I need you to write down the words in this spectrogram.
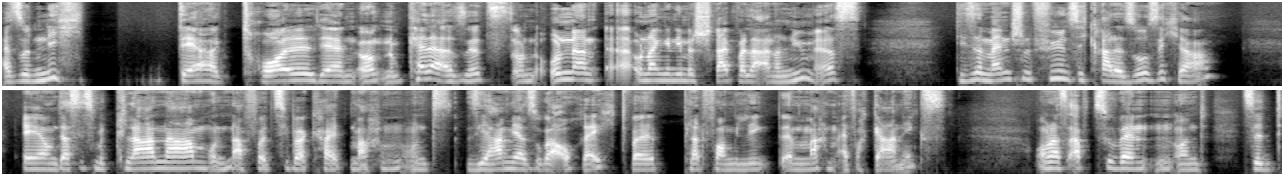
also nicht der Troll, der in irgendeinem Keller sitzt und äh, unangenehmes schreibt, weil er anonym ist. Diese Menschen fühlen sich gerade so sicher, ähm, dass sie es mit Klarnamen und Nachvollziehbarkeit machen. Und sie haben ja sogar auch recht, weil Plattformen LinkedIn machen einfach gar nichts um das abzuwenden und sind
